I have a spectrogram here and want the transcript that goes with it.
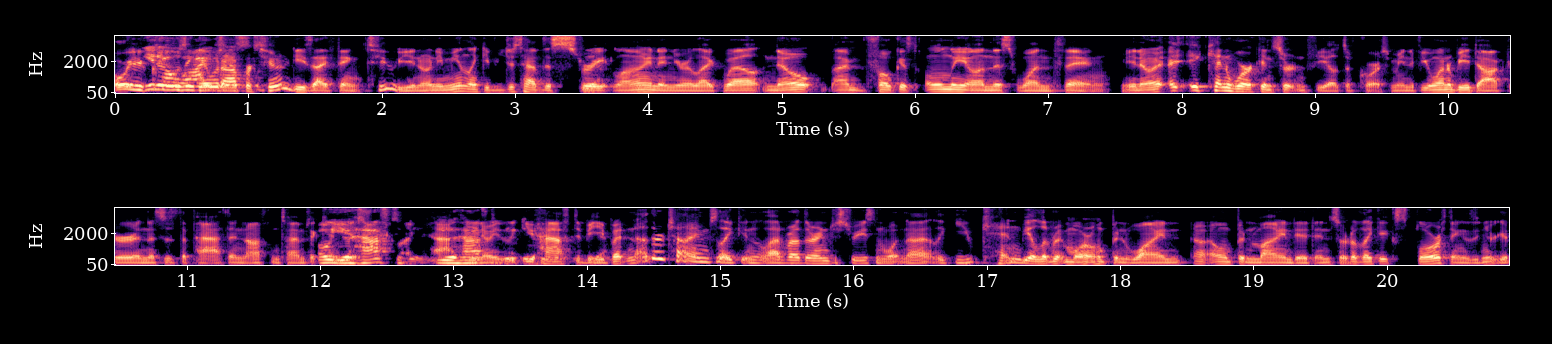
or you're You closing I out just- opportunities i think too you know what i mean? Like if you just have this straight line and you're like well no i'm focused only on this one thing you know? It, it can work in certain fields of course. I mean if you want to be a doctor and this is the path and oftentimes it Oh, can you have to be. path, You have know, to be like you have to be. Yeah. but in other times like in a lot of other industries and whatnot like you can be a little bit more open wine uh, open minded and sort of like explore things and you're going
